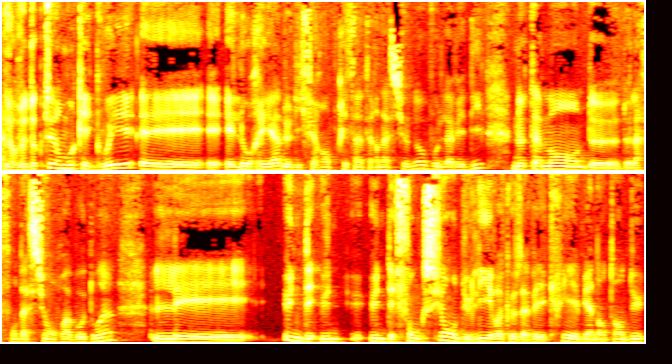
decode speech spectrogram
Alors le docteur Mukwege est, lauréat de différents prix internationaux, vous l'avez dit, notamment de, la Fondation Roi Baudouin. Une des, une, une des, fonctions du livre que vous avez écrit est bien entendu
